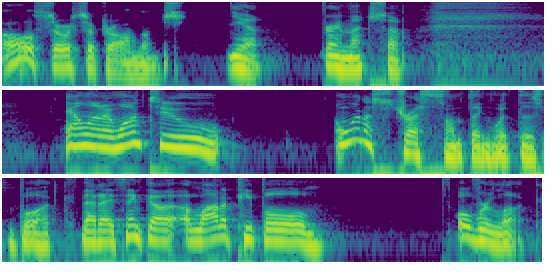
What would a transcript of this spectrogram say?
all sorts of problems. Yeah, very much so. Alan, I want to I want to stress something with this book that I think a, a lot of people overlook.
